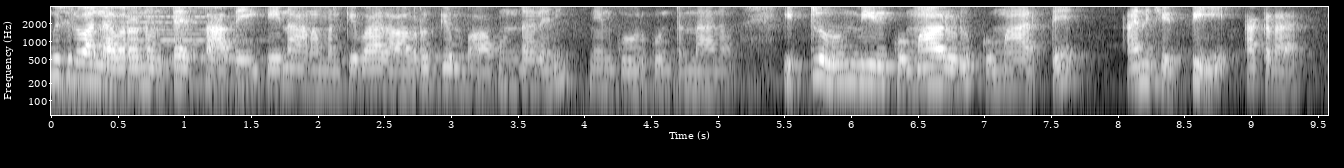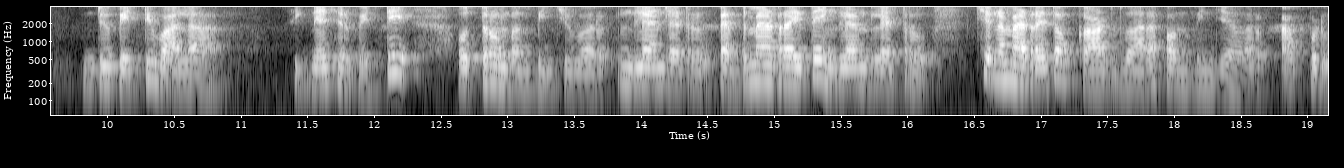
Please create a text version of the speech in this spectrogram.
ముసలి వాళ్ళు ఎవరైనా ఉంటే తాతయ్యకి నానమ్మలకి వాళ్ళ ఆరోగ్యం బాగుండాలని నేను కోరుకుంటున్నాను. ఇట్లు మీ కుమారుడు కుమార్తె అని చెప్పి అక్కడ ఇంటికి పెట్టి వాళ్ళ సిగ్నేచర్ పెట్టి ఉత్తరం పంపించేవారు. ఇంగ్లాండ్ లెటర్ పెద్ద మ్యాటర్ అయితే ఇంగ్లాండ్ లెటర్ చిన్న మ్యాటర్ అయితే ఒక కార్డు ద్వారా పంపించేవారు. అప్పుడు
